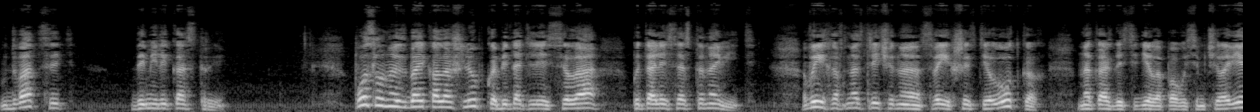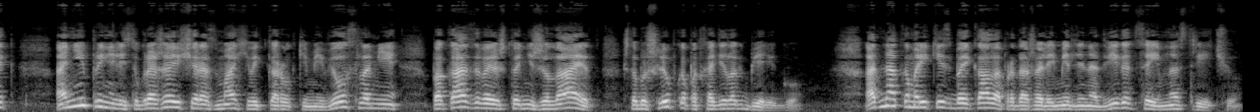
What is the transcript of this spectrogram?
в двадцать дымили костры. Посланную из Байкала шлюпку обитатели села пытались остановить. Выехав навстречу на своих шести лодках, на каждой сидело по восемь человек, они принялись угрожающе размахивать короткими веслами, показывая, что не желают, чтобы шлюпка подходила к берегу. Однако моряки с Байкала продолжали медленно двигаться им навстречу.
